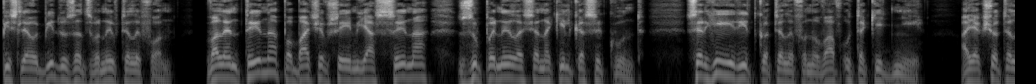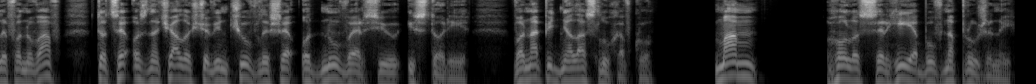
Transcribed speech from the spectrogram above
Після обіду задзвонив телефон. Валентина, побачивши ім'я сина, зупинилася на кілька секунд. Сергій рідко телефонував у такі дні. А якщо телефонував, то це означало, що він чув лише одну версію історії. Вона підняла слухавку. Мам, голос Сергія був напружений.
